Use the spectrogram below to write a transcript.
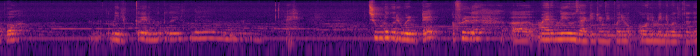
അപ്പോൾ മിൽക്ക് വരുന്നുണ്ട് guys. ചൂട് കുരു വീണിട്ട് ഫുള്ള് മരുന്ന് യൂസ് ആക്കിയിട്ടുണ്ട് ഇപ്പോൾ ഒരു ഓയിൽമെന്റ് പോലത്തത്.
